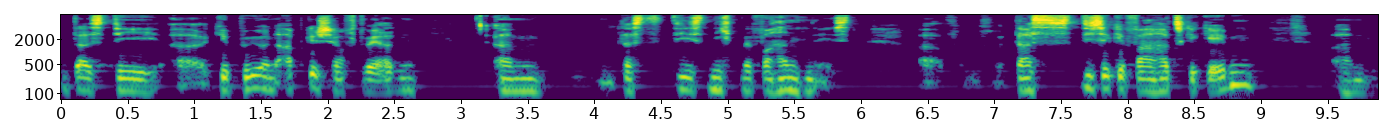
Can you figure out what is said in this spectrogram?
dass die Gebühren abgeschafft werden, ähm, dass dies nicht mehr vorhanden ist. Äh, das, diese Gefahr hat es gegeben. Ähm,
